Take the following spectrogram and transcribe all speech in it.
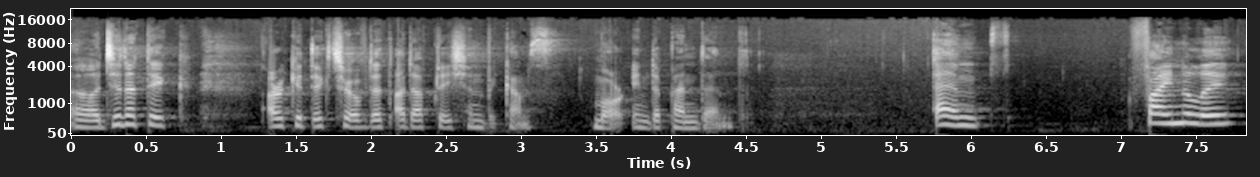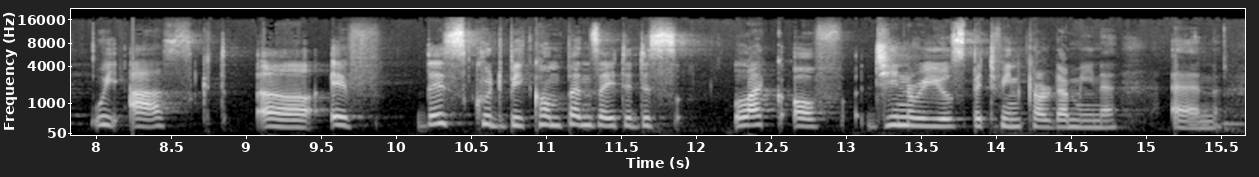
uh, genetic architecture of that adaptation becomes more independent. And finally, we asked uh, if this could be compensated, this lack of gene reuse between Cardamine and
